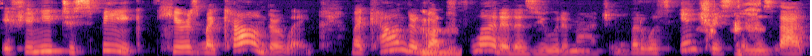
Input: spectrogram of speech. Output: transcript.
If you need to speak, here's my calendar link. My calendar got mm-hmm. flooded, as you would imagine. But what's interesting is that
